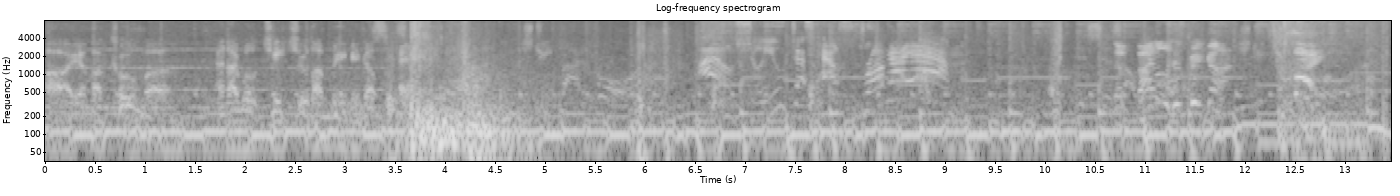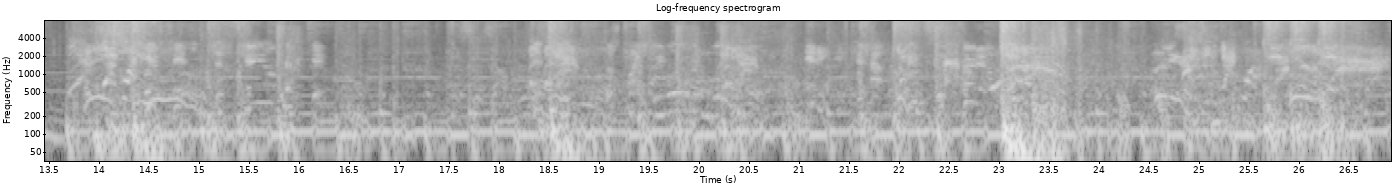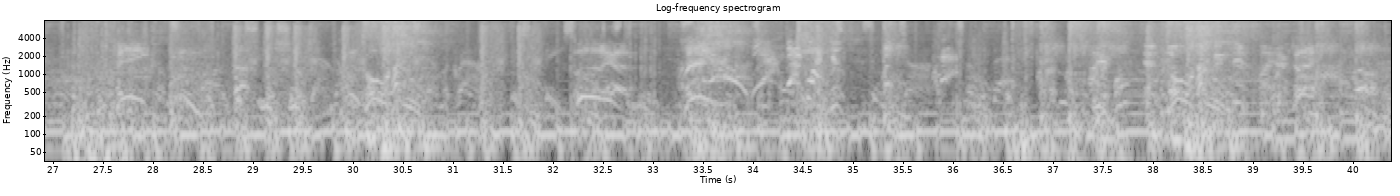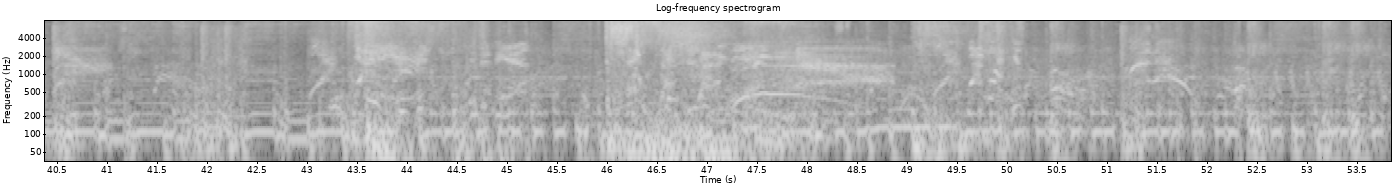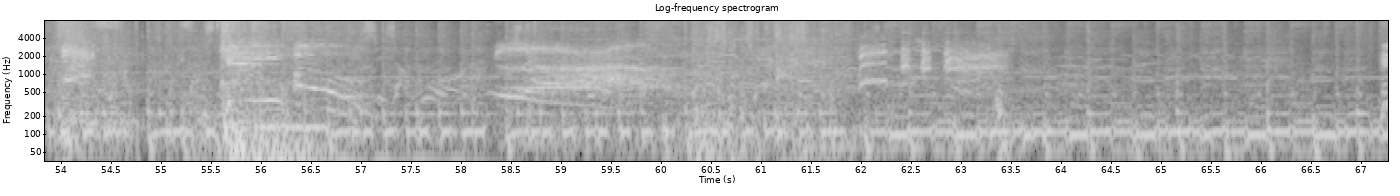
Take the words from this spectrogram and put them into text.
I am Akuma, and I will teach you the meaning of pain. I'll show you just how strong I am! The battle has begun! Fight! That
